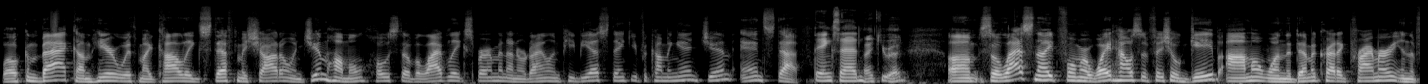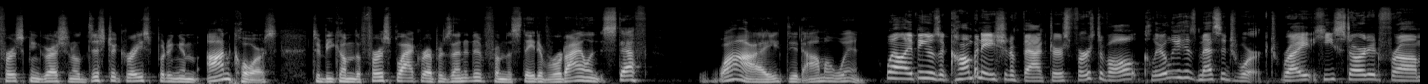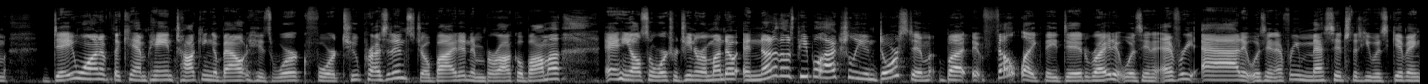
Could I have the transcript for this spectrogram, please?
Welcome back. I'm here with my colleagues Steph Machado and Jim Hummel, host of a lively experiment on Rhode Island PBS. Thank you for coming in, Jim and Steph. Thanks, Ed. Thank you, Ed. Um, so last night, former White House official Gabe Amo won the Democratic primary in the first congressional district race, putting him on course to become the first black representative from the state of Rhode Island. Steph, why did Amo win? Well, I think it was a combination of factors. First of all, clearly his message worked, right? He started from day one of the campaign talking about his work for two presidents, Joe Biden and Barack Obama, and he also worked for Gina Raimondo, and none of those people actually endorsed him, but it felt like they did, right? It was in every ad, it was in every message that he was giving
